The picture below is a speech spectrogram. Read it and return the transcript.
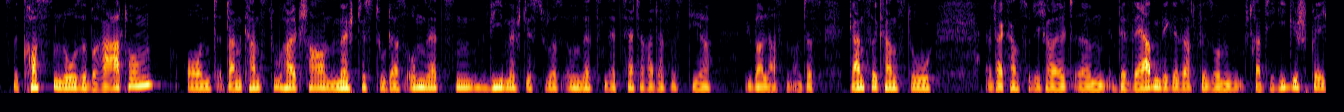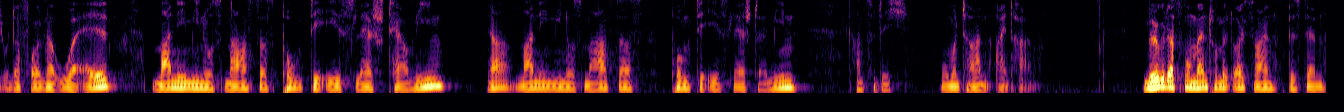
Das ist eine kostenlose Beratung und dann kannst du halt schauen, möchtest du das umsetzen, wie möchtest du das umsetzen, etc. Das ist dir überlassen. Und das Ganze kannst du, äh, da kannst du dich halt ähm, bewerben, wie gesagt, für so ein Strategiegespräch unter folgender URL money-masters.de slash Termin. Ja, money-masters.de slash Termin kannst du dich momentan eintragen. Möge das Momentum mit euch sein. Bis denn.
